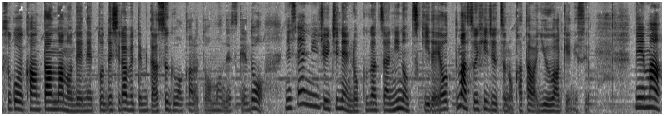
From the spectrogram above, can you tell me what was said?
すごい簡単なのでネットで調べてみたらすぐ分かると思うんですけど2021年6月は2の月だよって、まあ、数秘術の方は言うわけですよ。でまあ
